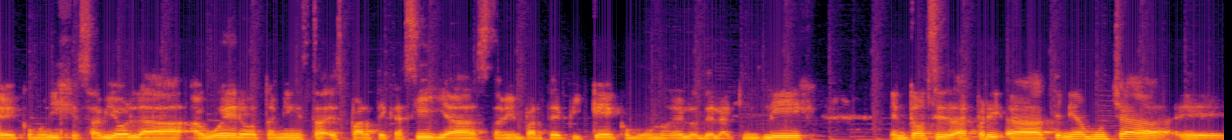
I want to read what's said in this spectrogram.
eh, como dije, Saviola, Agüero, también está, es parte de Casillas, también parte de Piqué como uno de los de la Kings League. Entonces ha, tenido mucha eh,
